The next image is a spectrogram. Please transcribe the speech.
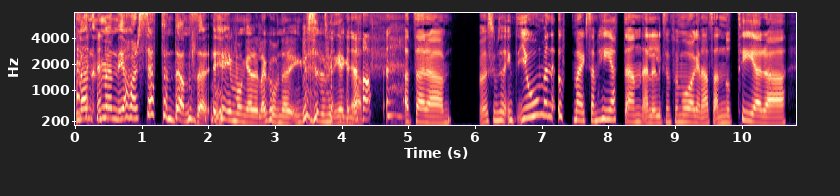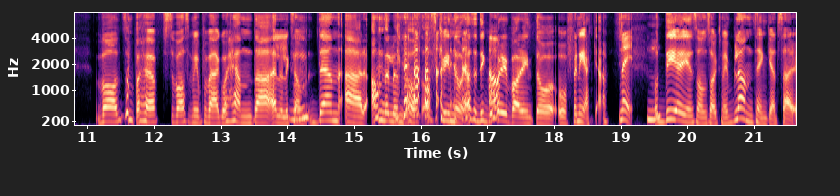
men, men jag har sett tendenser i många relationer, inklusive min egen man, Ja. att så här, äh, vad ska man säga, inte, jo men uppmärksamheten eller liksom förmågan att så notera vad som behövs, vad som är på väg att hända, eller liksom, Mm. den är annorlunda hos oss kvinnor. Alltså det går Ja. ju bara inte att, att förneka. Nej. Mm. Och det är ju en sån sak som jag ibland tänker att, så här,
